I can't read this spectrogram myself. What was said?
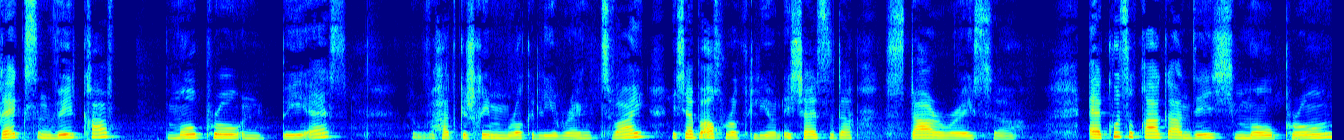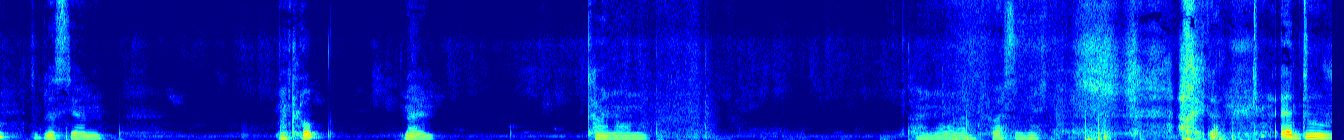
Rex in Wildkraft, MoPro und BS hat geschrieben League Rank 2. Ich habe auch League und ich heiße da Star Racer. Äh, kurze Frage an dich, Mo Pro. Du bist ja ein. Mein Club? Nein. Keine Ahnung. Keine Ahnung, ich weiß es nicht. Ach, egal. Äh, du.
